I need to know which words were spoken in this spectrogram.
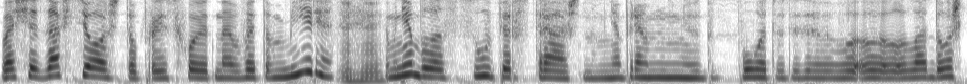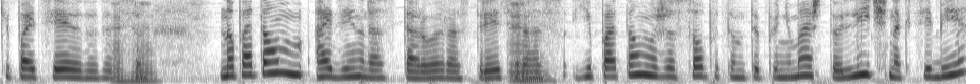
вообще за все, что происходит на, в этом мире. Угу. И мне было супер страшно. У меня прям пот, вот это, ладошки потеют, вот это угу. все. Но потом один раз, второй раз, третий mm-hmm. раз. И потом уже с опытом ты понимаешь, что лично к тебе,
